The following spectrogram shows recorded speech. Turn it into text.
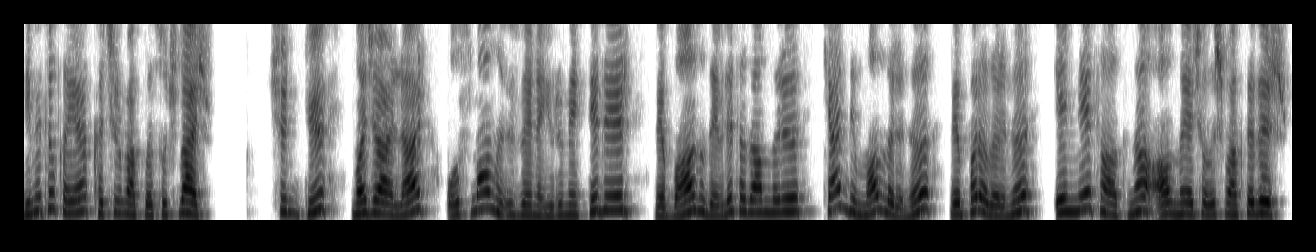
Dimetoka'ya kaçırmakla suçlar. Çünkü Macarlar Osmanlı üzerine yürümektedir ve bazı devlet adamları kendi mallarını ve paralarını emniyet altına almaya çalışmaktadır.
